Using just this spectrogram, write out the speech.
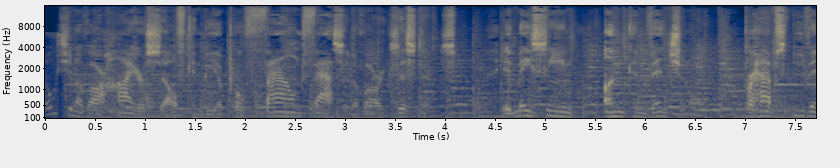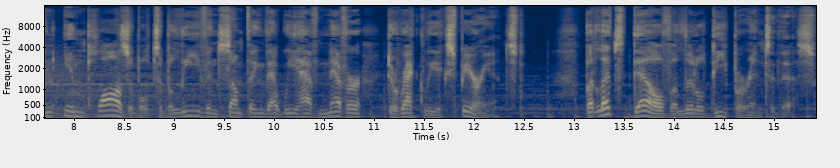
The notion of our higher self can be a profound facet of our existence. It may seem unconventional, perhaps even implausible to believe in something that we have never directly experienced. But let's delve a little deeper into this.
